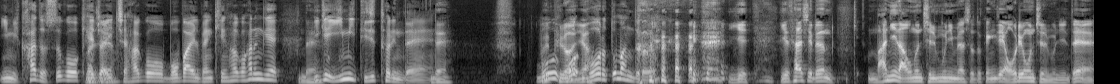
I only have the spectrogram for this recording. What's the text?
이미 카드 쓰고 계좌. 이체하고 모바일 뱅킹 하고 하는 게 네. 이게 이미 디지털인데 네. 뭐, 왜뭐 필요하냐? 뭐 하러 또 만들어요? 이게 이게 사실은 많이 나오는 질문이면서도 굉장히 어려운 질문인데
